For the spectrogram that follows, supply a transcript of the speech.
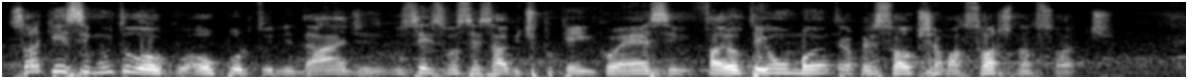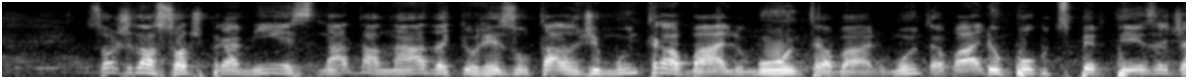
Só que esse muito louco, a oportunidade, não sei se você sabe, tipo, quem conhece, eu tenho um mantra pessoal que chama sorte na sorte. Sorte na sorte para mim é nada nada que o resultado de muito trabalho, muito trabalho, muito trabalho e um pouco de esperteza de,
